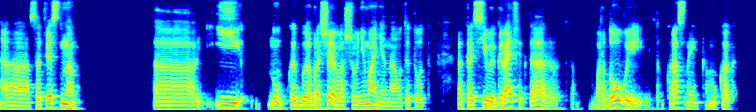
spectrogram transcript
А, соответственно, и ну, как бы обращаю ваше внимание на вот эту вот Э, красивый график, да, там, бордовый, там, красный, кому как.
